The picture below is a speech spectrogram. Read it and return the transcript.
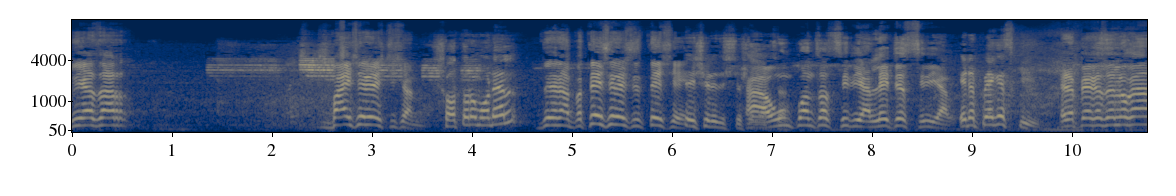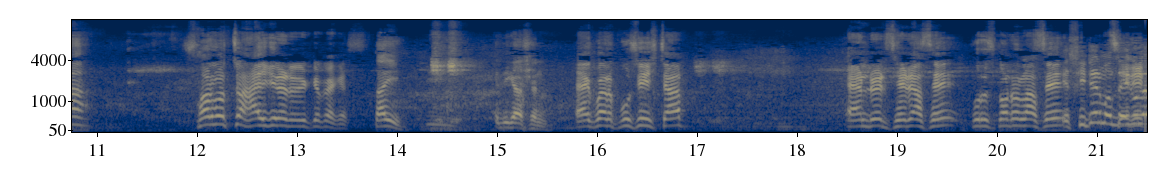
দুই হাজার বাইশের রেজিস্ট্রেশন সতেরো মডেল হ্যাঁ লোকা সর্বোচ্চ হাই গ্রেডের প্যাকেজ তাই? এদিকে আসেন। একবার পুষি স্টার্ট অ্যান্ড্রয়েড সেট আছে পুরুষ কন্ট্রোল আছে সিটের মধ্যে এগুলো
